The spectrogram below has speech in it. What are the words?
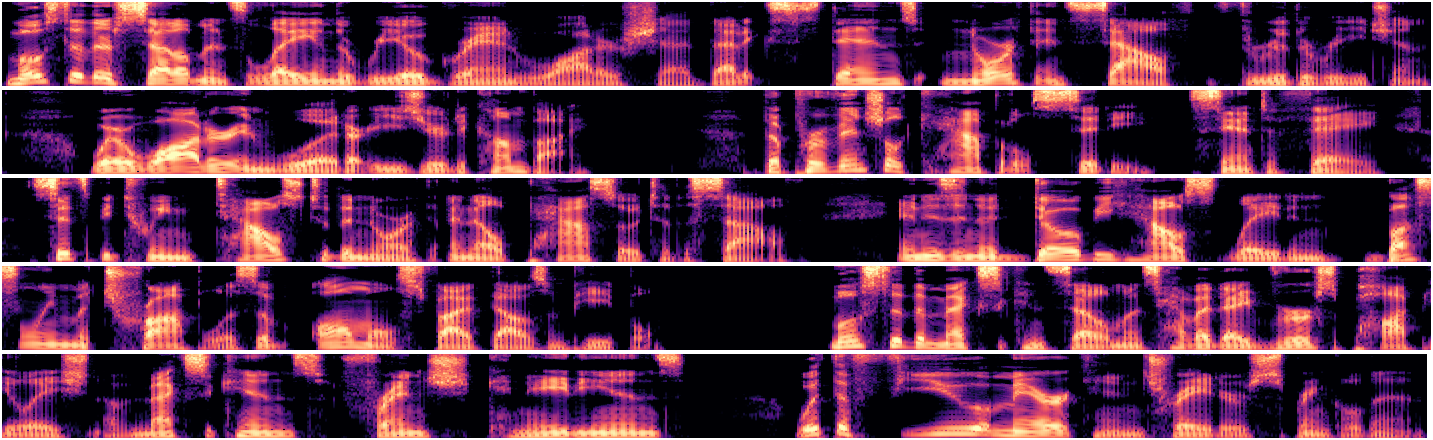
Most of their settlements lay in the Rio Grande watershed that extends north and south through the region, where water and wood are easier to come by. The provincial capital city, Santa Fe, sits between Taos to the north and El Paso to the south, and is an adobe house laden, bustling metropolis of almost 5,000 people. Most of the Mexican settlements have a diverse population of Mexicans, French, Canadians, with a few American traders sprinkled in.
